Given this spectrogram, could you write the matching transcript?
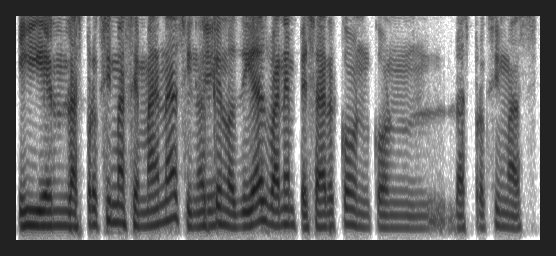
y en las próximas semanas, si no es que en los días, van a empezar con, con las próximas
